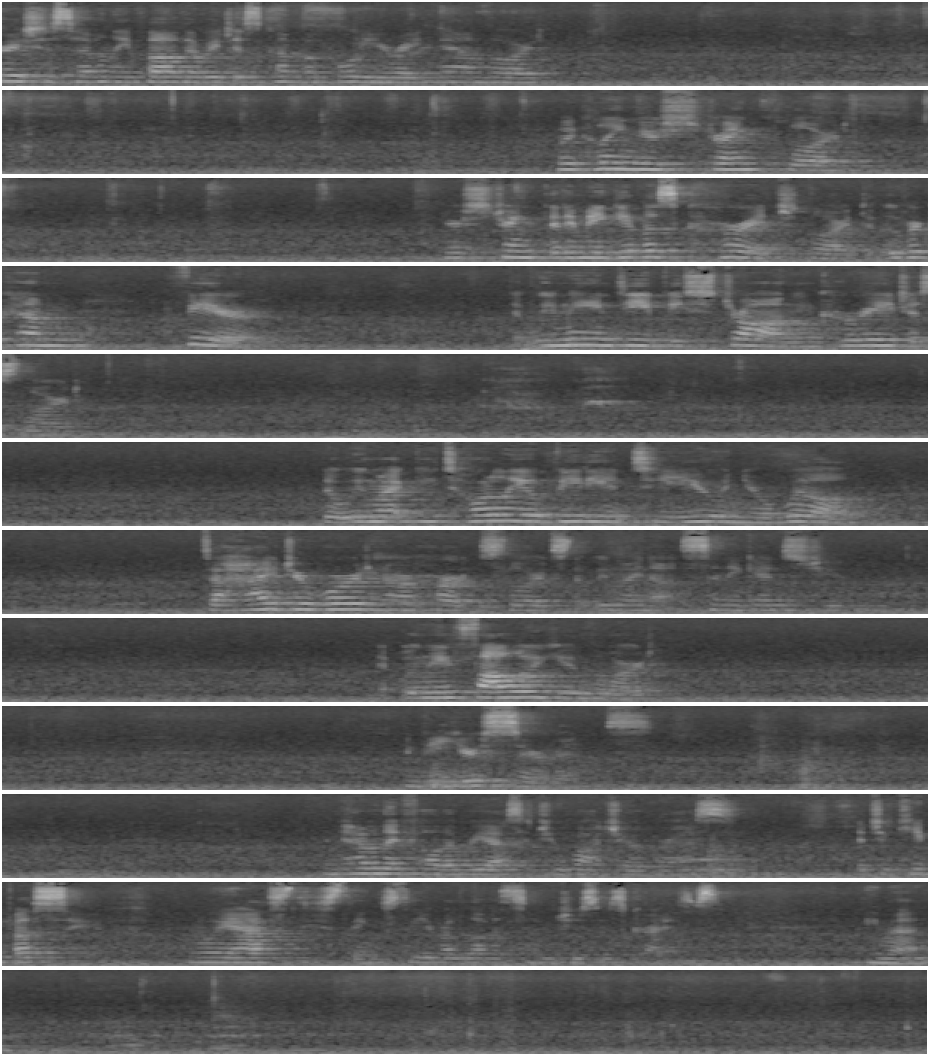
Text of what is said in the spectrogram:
Gracious Heavenly Father, we just come before you right now, Lord. We claim your strength, Lord. Your strength that it may give us courage, Lord, to overcome fear, that we may indeed be strong and courageous, Lord. That we might be totally obedient to you and your will, to hide your word in our hearts, Lord, so that we might not sin against you. That we may follow you, Lord, and be your servants. And Heavenly Father, we ask that you watch over us, that you keep us safe. And we ask these things through your beloved Son, Jesus Christ. Amen.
